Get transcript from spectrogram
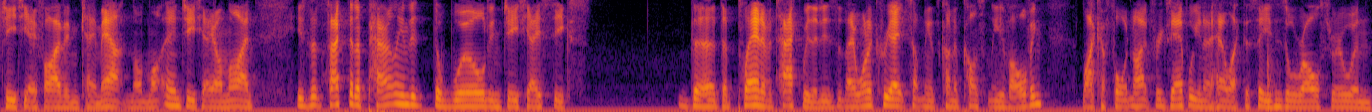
GTA 5 even came out and, online, and GTA Online is the fact that apparently the, the world in GTA 6, the the plan of attack with it is that they want to create something that's kind of constantly evolving, like a Fortnite, for example. You know how like the seasons will roll through and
